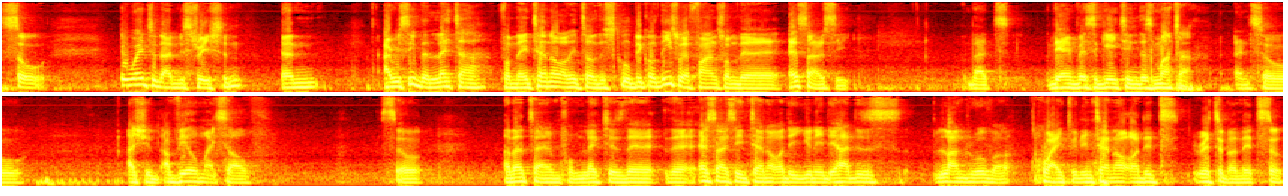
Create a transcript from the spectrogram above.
So it went to the administration, and I received a letter from the internal auditor of the school because these were funds from the SRC that they're investigating this matter, and so I should avail myself. So at that time, from lectures, the the SRC internal audit unit they had this Land Rover white with internal audit written on it. So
